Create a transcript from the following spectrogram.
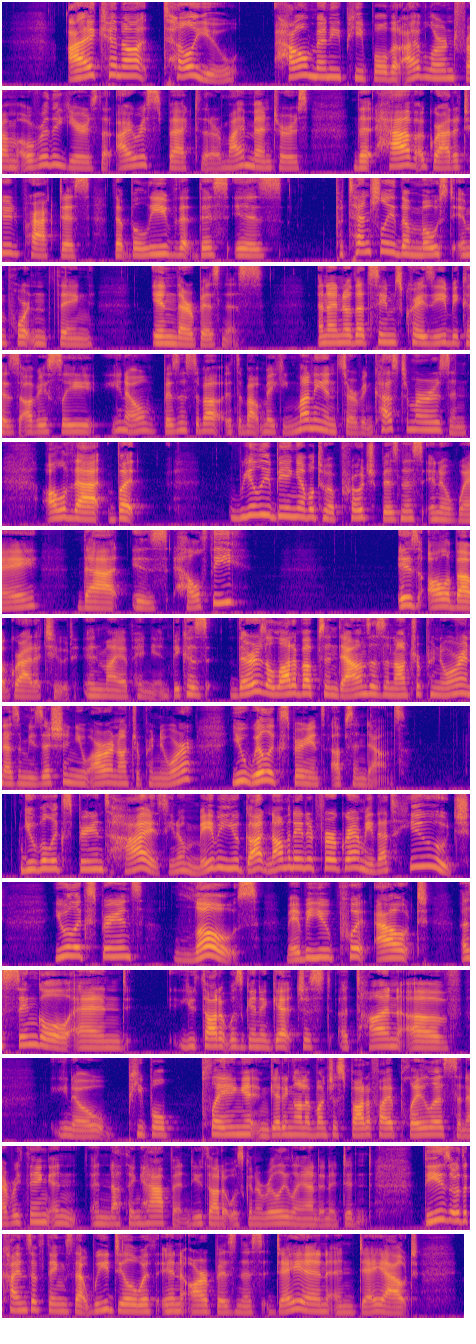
I cannot tell you how many people that I've learned from over the years that I respect, that are my mentors, that have a gratitude practice that believe that this is potentially the most important thing in their business. And I know that seems crazy because obviously, you know, business about it's about making money and serving customers and all of that, but really being able to approach business in a way that is healthy is all about gratitude, in my opinion, because there's a lot of ups and downs as an entrepreneur. And as a musician, you are an entrepreneur. You will experience ups and downs. You will experience highs. You know, maybe you got nominated for a Grammy. That's huge. You will experience lows. Maybe you put out a single and you thought it was going to get just a ton of, you know, people playing it and getting on a bunch of Spotify playlists and everything and and nothing happened. You thought it was going to really land and it didn't. These are the kinds of things that we deal with in our business day in and day out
